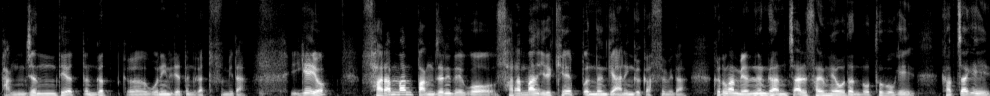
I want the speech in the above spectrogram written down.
방전되었던 것 그 원인이 됐던 것 같습니다. 이게요. 사람만 방전이 되고 사람만 이렇게 뻗는 게 아닌 것 같습니다. 그동안 몇 년간 잘 사용해 오던 노트북이 갑자기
